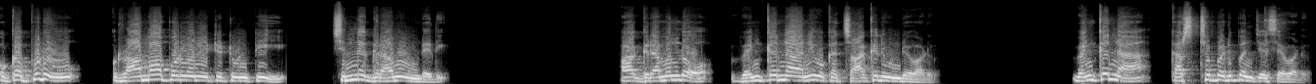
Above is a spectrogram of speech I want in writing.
ఒకప్పుడు రామాపురం అనేటటువంటి చిన్న గ్రామం ఉండేది. ఆ గ్రామంలో వెంకన్న అని ఒక చాకరి ఉండేవాడు. వెంకన్న కష్టపడి పనిచేసేవాడు.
